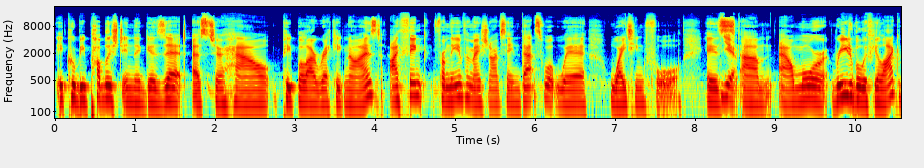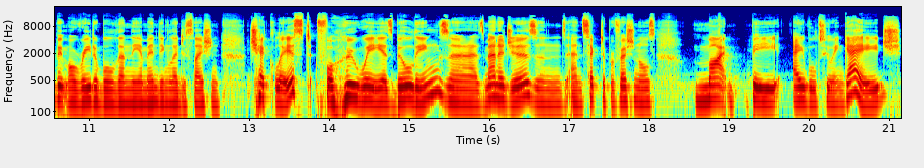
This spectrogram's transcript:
it could be published in the Gazette as to how people are recognised. I think from the information I've seen, that's what we're waiting for is yeah. um, our more readable, if you like, a bit more readable than the amending legislation checklist for who we as buildings and as managers and, and sector professionals might be able to engage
